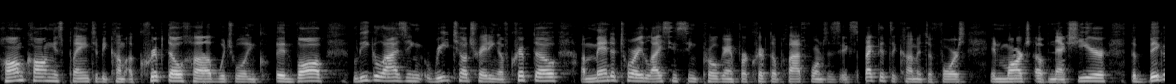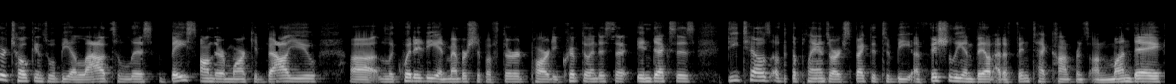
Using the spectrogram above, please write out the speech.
Hong Kong is planning to become a crypto hub, which will inc- involve legalizing retail trading of crypto a mandatory licensing program for crypto platforms is expected to come into force in March of next year. The bigger tokens will be allowed to list based on their market value, uh, liquidity, and membership of third party crypto indexes. Details of the plans are expected to be officially unveiled at a fintech conference on Monday.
